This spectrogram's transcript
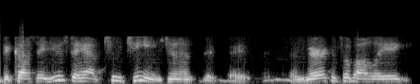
because they used to have two teams, you know, the, the American Football League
